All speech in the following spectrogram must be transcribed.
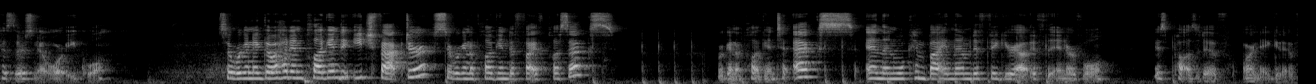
because there's no or equal. So we're going to go ahead and plug into each factor. So we're going to plug into 5 plus x, we're going to plug into x, and then we'll combine them to figure out if the interval is positive or negative.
